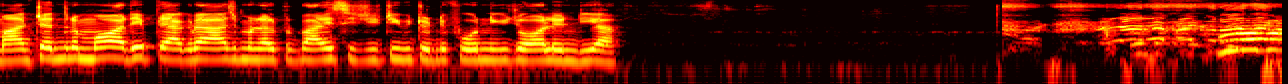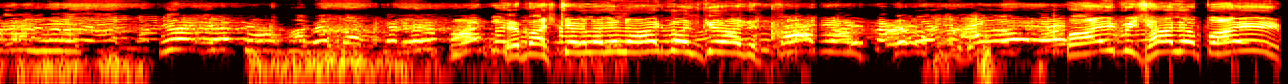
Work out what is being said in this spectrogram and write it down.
मानचंद्र मौर्य, प्रयागराज मंडल प्रभारी C T V twenty four news, all India. बच्चे लगे, लाइट बंद करा दे। पाइप बिछा लो, पाइप।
